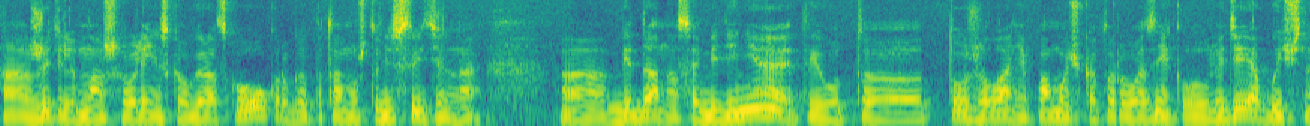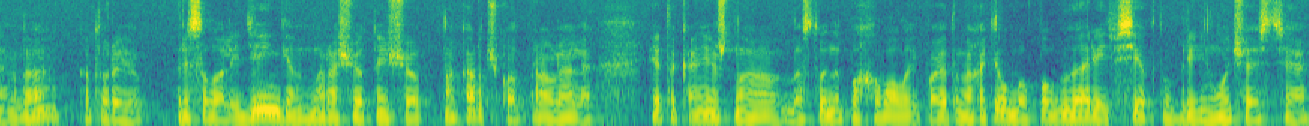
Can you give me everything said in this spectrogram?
а жителям нашего Ленинского городского округа, потому что действительно э, беда нас объединяет, и вот э, то желание помочь, которое возникло у людей обычных, да, которые присылали деньги на расчетный счет, на карточку отправляли, это, конечно, достойно похвалы. Поэтому я хотел бы поблагодарить всех, кто принял участие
